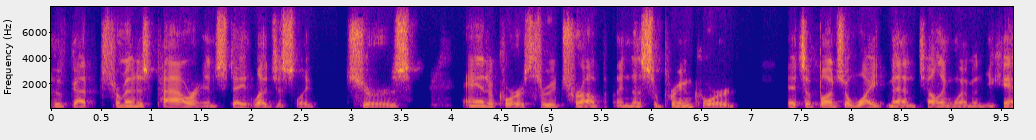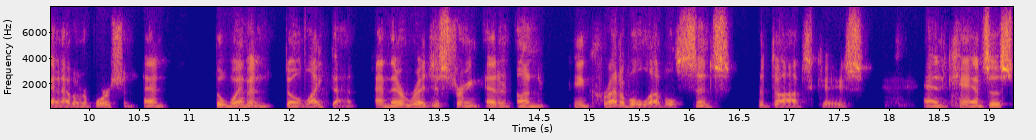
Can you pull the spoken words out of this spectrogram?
who've got tremendous power in state legislatures and of course through Trump in the Supreme Court. It's a bunch of white men telling women you can't have an abortion. And the women don't like that. And they're registering at an un- incredible level since the Dobbs case. And Kansas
